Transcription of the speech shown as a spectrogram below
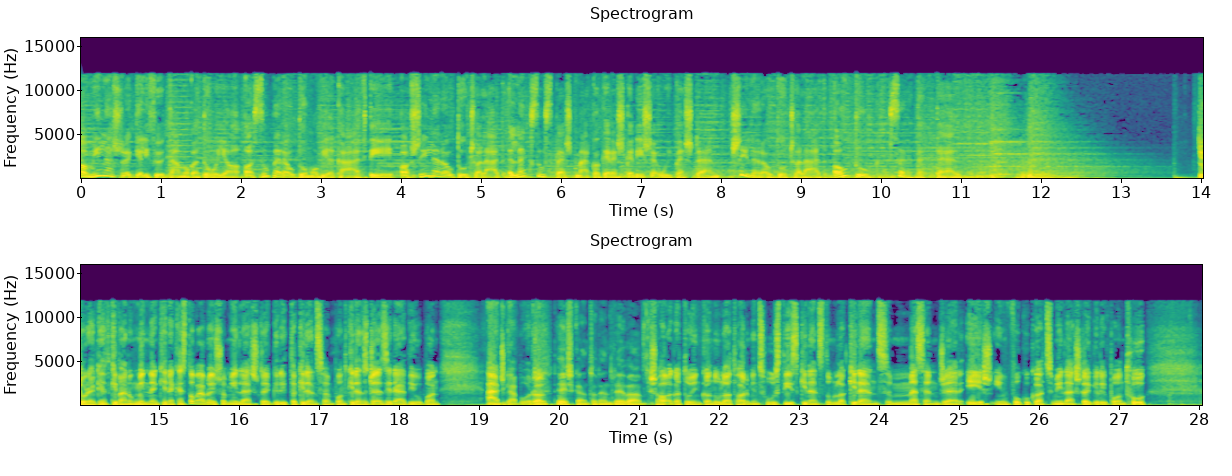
A Millás reggeli főtámogatója a Superautomobil KFT, a Schiller Auto család Lexus Pest márka kereskedése Újpesten. Schiller Auto család. Autók szeretettel. Jó reggelt kívánunk mindenkinek, ez továbbra is a Millás reggel itt a 90.9 Jazzy Rádióban, Ács Gáborral. És Kántor Endrével. És a hallgatóink a 0630 2010 909 Messenger és infokukac millásreggeli.hu.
